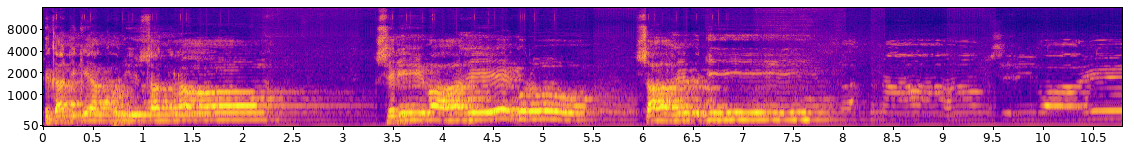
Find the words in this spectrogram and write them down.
ਤੇ ਗੱਜ ਕੇ ਆਖੋ ਜੀ, ਸਤਨਾਮ ਸ੍ਰੀ ਵਾਹਿਗੁਰੂ ਸਾਹਿਬ ਜੀ। ਸਤਨਾਮ ਸ੍ਰੀ ਵਾਹਿਗੁਰੂ।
